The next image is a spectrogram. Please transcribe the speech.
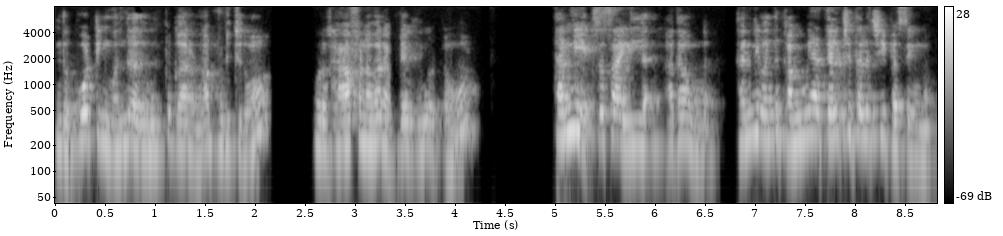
இந்த கோட்டிங் வந்து அது உப்பு காரம்லாம் பிடிச்சிரும். ஒரு ஹாஃப் அன் ஹவர் அப்படியே ஊறட்டும். தண்ணி எக்ஸஸா இல்லை. அதான் உங்க தண்ணி வந்து கம்மியா தெளிச்சு தெளிச்சு இப்ப செய்யணும்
